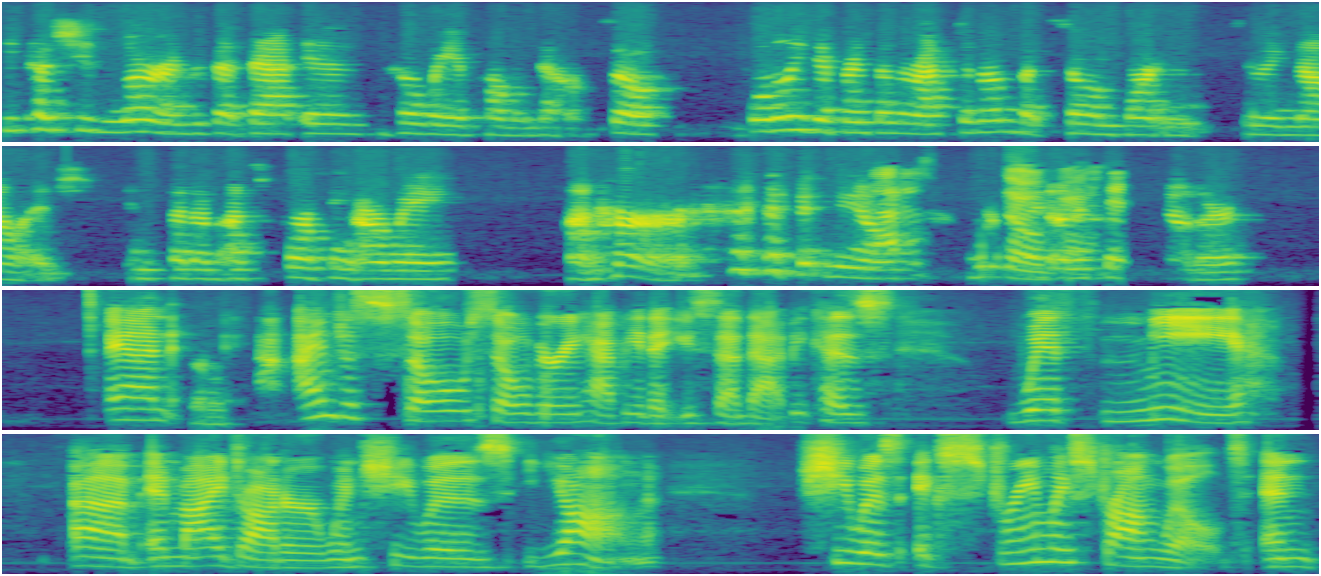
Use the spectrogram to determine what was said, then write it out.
because she's learned that that is her way of calming down. So totally different than the rest of them but so important to acknowledge instead of us forcing our way on her. you know, so understand each other. And so. I'm just so so very happy that you said that because with me um, and my daughter when she was young, she was extremely strong willed and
